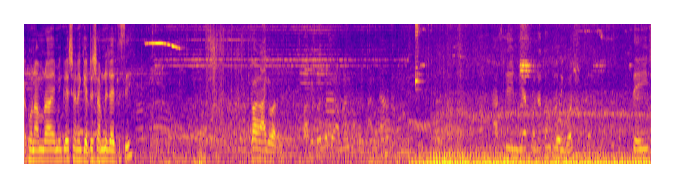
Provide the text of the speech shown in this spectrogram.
এখন আমরা ইমিগ্রেশনের গেটের সামনে যাইতেছি। আজকে ইন্ডিয়ার প্রজাতন্ত্র দিবস তেইশ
